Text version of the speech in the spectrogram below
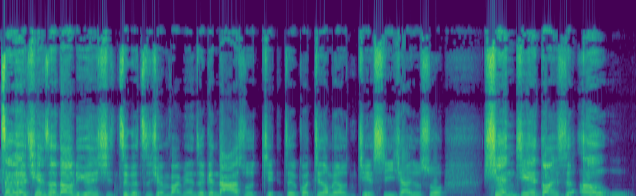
这个牵涉到立院这个职权法面，这跟大家说解这个观听众朋友解释一下，就是说现阶段是二五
